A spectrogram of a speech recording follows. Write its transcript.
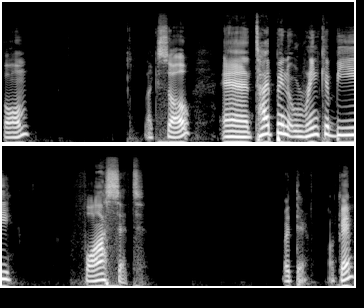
Boom, like so, and type in Rinkeby Faucet right there. Okay.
